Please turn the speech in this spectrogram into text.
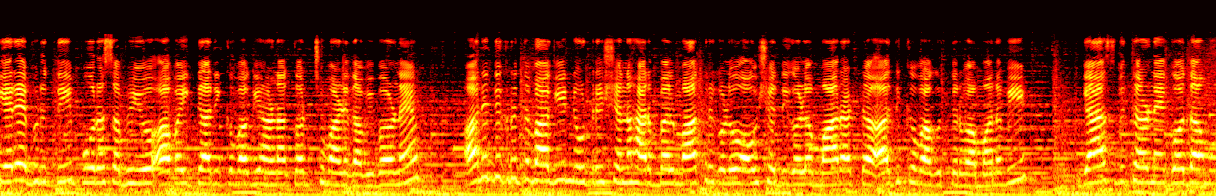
ಕೆರೆ ಅಭಿವೃದ್ಧಿ ಪುರಸಭೆಯು ಅವೈಜ್ಞಾನಿಕವಾಗಿ ಹಣ ಖರ್ಚು ಮಾಡಿದ ವಿವರಣೆ, ಅನಧಿಕೃತವಾಗಿ ನ್ಯೂಟ್ರಿಷನ್, ಹರ್ಬಲ್ ಮಾತ್ರೆಗಳು, ಔಷಧಿಗಳ ಮಾರಾಟ ಅಧಿಕವಾಗುತ್ತಿರುವ ಮನವಿ, ಗ್ಯಾಸ್ ವಿತರಣೆ, ಗೋದಾಮು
